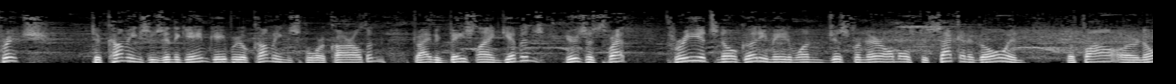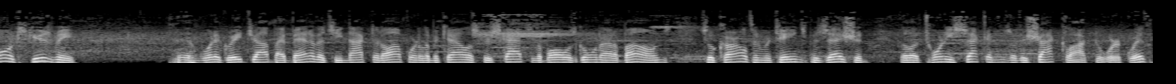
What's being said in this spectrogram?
Fritsch to Cummings who's in the game. Gabriel Cummings for Carleton. Driving baseline Gibbons. Here's a threat. Three. It's no good. He made one just from there almost a second ago and the foul, or no, excuse me. what a great job by Banovitz. He knocked it off one of the Macalester Scots the ball was going out of bounds. So Carleton retains possession. They'll have 20 seconds of a shot clock to work with.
